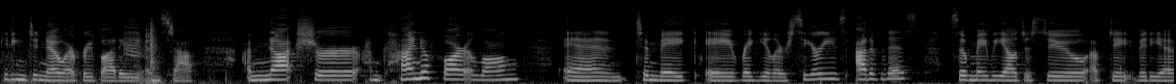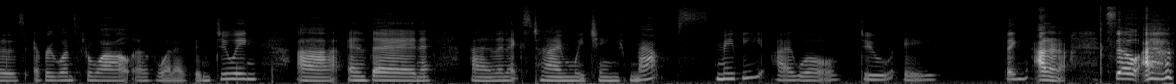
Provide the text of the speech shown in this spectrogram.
getting to know everybody and stuff. I'm not sure. I'm kind of far along and to make a regular series out of this. So maybe I'll just do update videos every once in a while of what I've been doing. Uh, and then uh, the next time we change maps, maybe I will do a thing. I don't know. So I hope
